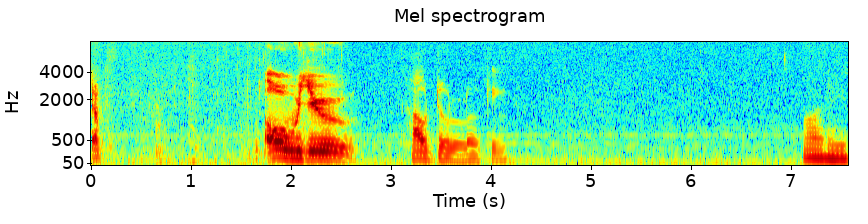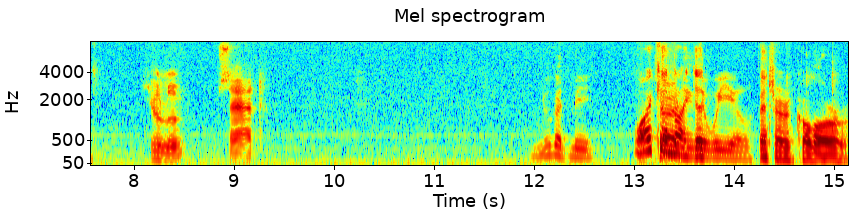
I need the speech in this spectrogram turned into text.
Yep. Oh, you. How dull looking. I need. You look sad. Look at me. Why can't I Turning get the wheel. better color?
